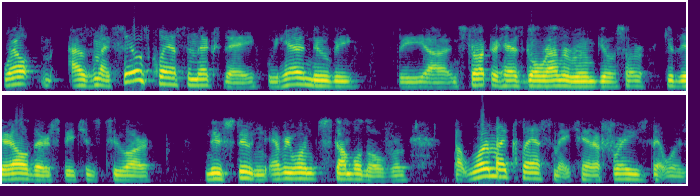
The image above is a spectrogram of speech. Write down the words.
Well, I was in my sales class the next day. We had a newbie. The uh, instructor has go around the room, give us our, give their elevator speeches to our new student. Everyone stumbled over him, but one of my classmates had a phrase that was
